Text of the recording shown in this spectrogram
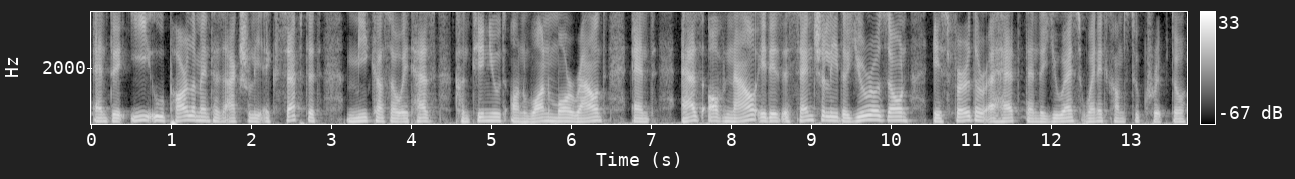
and the EU Parliament has actually accepted MiCA, so it has continued on one more round. And as of now, it is essentially the Eurozone is further ahead than the US when it comes to crypto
